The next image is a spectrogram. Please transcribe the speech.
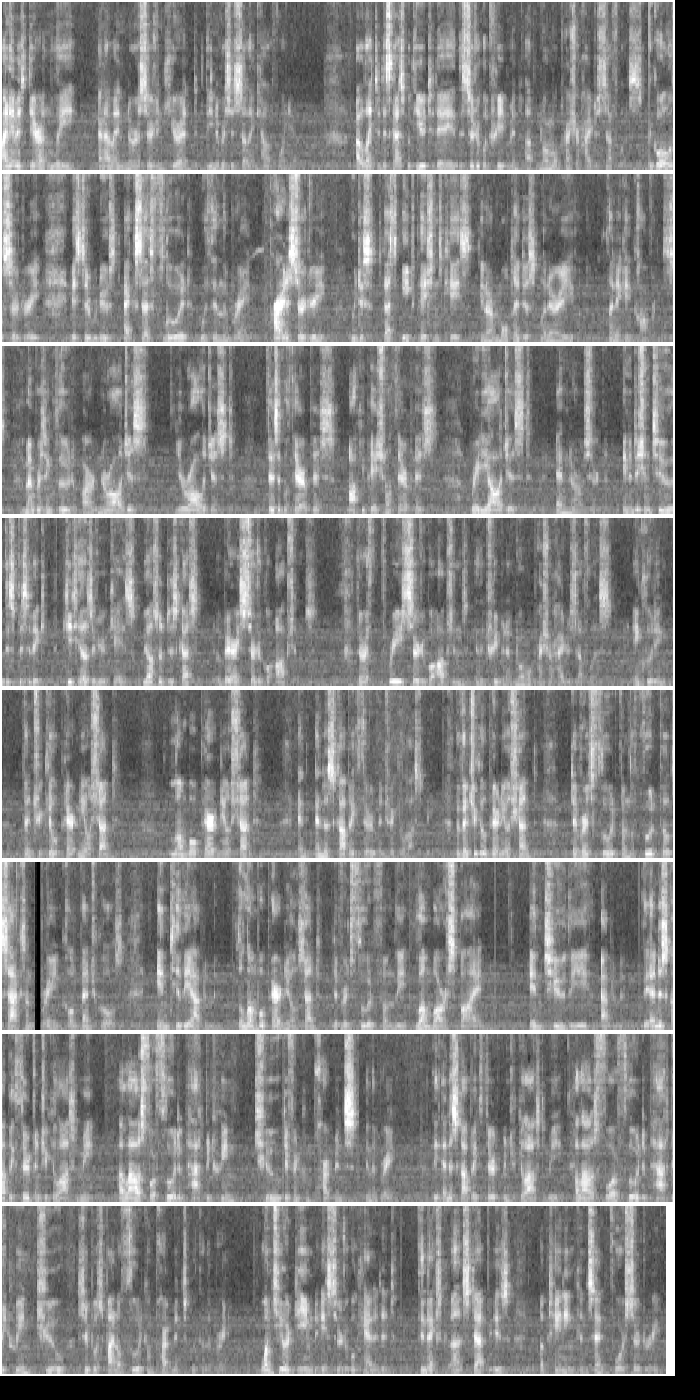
My name is Darrin Lee, and I'm a neurosurgeon here at the University of Southern California. I would like to discuss with you today the surgical treatment of normal pressure hydrocephalus. The goal of surgery is to reduce excess fluid within the brain. Prior to surgery, we discuss each patient's case in our multidisciplinary clinic and conference. The members include our neurologist, urologist, physical therapist, occupational therapist, radiologist, and neurosurgeon. In addition to the specific details of your case, we also discuss various surgical options. There are three surgical options in the treatment of normal pressure hydrocephalus, including ventricular peritoneal shunt, lumboperitoneal shunt, and endoscopic third ventriculostomy. The ventricular peritoneal shunt diverts fluid from the fluid-filled sacs on the brain, called ventricles, into the abdomen. The lumboperitoneal shunt diverts fluid from the lumbar spine into the abdomen. The endoscopic third ventriculostomy allows for fluid to pass between two different compartments in the brain. The endoscopic third ventriculostomy allows for fluid to pass between two cerebrospinal fluid compartments within the brain. Once you are deemed a surgical candidate, the next uh, step is obtaining consent for surgery,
